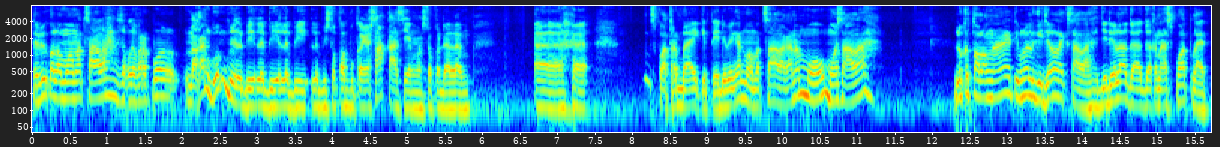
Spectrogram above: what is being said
Tapi kalau Muhammad Salah masuk Liverpool, bahkan gue lebih lebih lebih lebih suka Bukayo Saka sih yang masuk ke dalam uh, squad terbaik gitu ya. Dibandingkan Muhammad Salah. Karena mau mau Salah lu ketolong aja tim lu lagi jelek salah. Jadi lu agak-agak kena spotlight.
